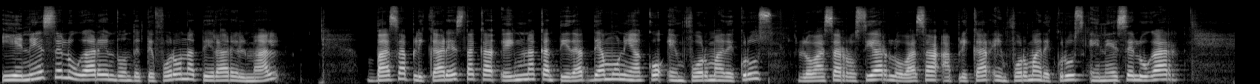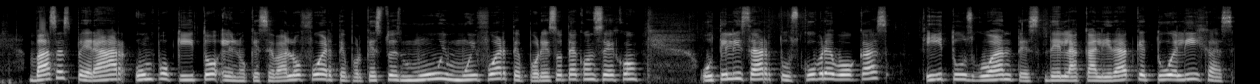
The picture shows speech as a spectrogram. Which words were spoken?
y en ese lugar en donde te fueron a tirar el mal, vas a aplicar esta, una cantidad de amoníaco en forma de cruz. Lo vas a rociar, lo vas a aplicar en forma de cruz en ese lugar. Vas a esperar un poquito en lo que se va lo fuerte, porque esto es muy, muy fuerte. Por eso te aconsejo utilizar tus cubrebocas y tus guantes de la calidad que tú elijas,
